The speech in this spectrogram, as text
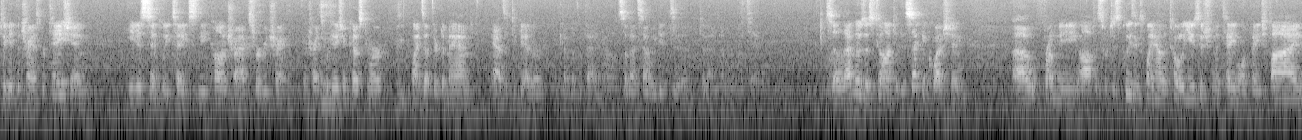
to get the transportation, he just simply takes the contracts for every for transportation customer, lines up their demand, adds it together, and comes up with that amount. So that's how we get to, to that number at the table. So that moves us to, on to the second question uh, from the office, which is please explain how the total usage from the table on page five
